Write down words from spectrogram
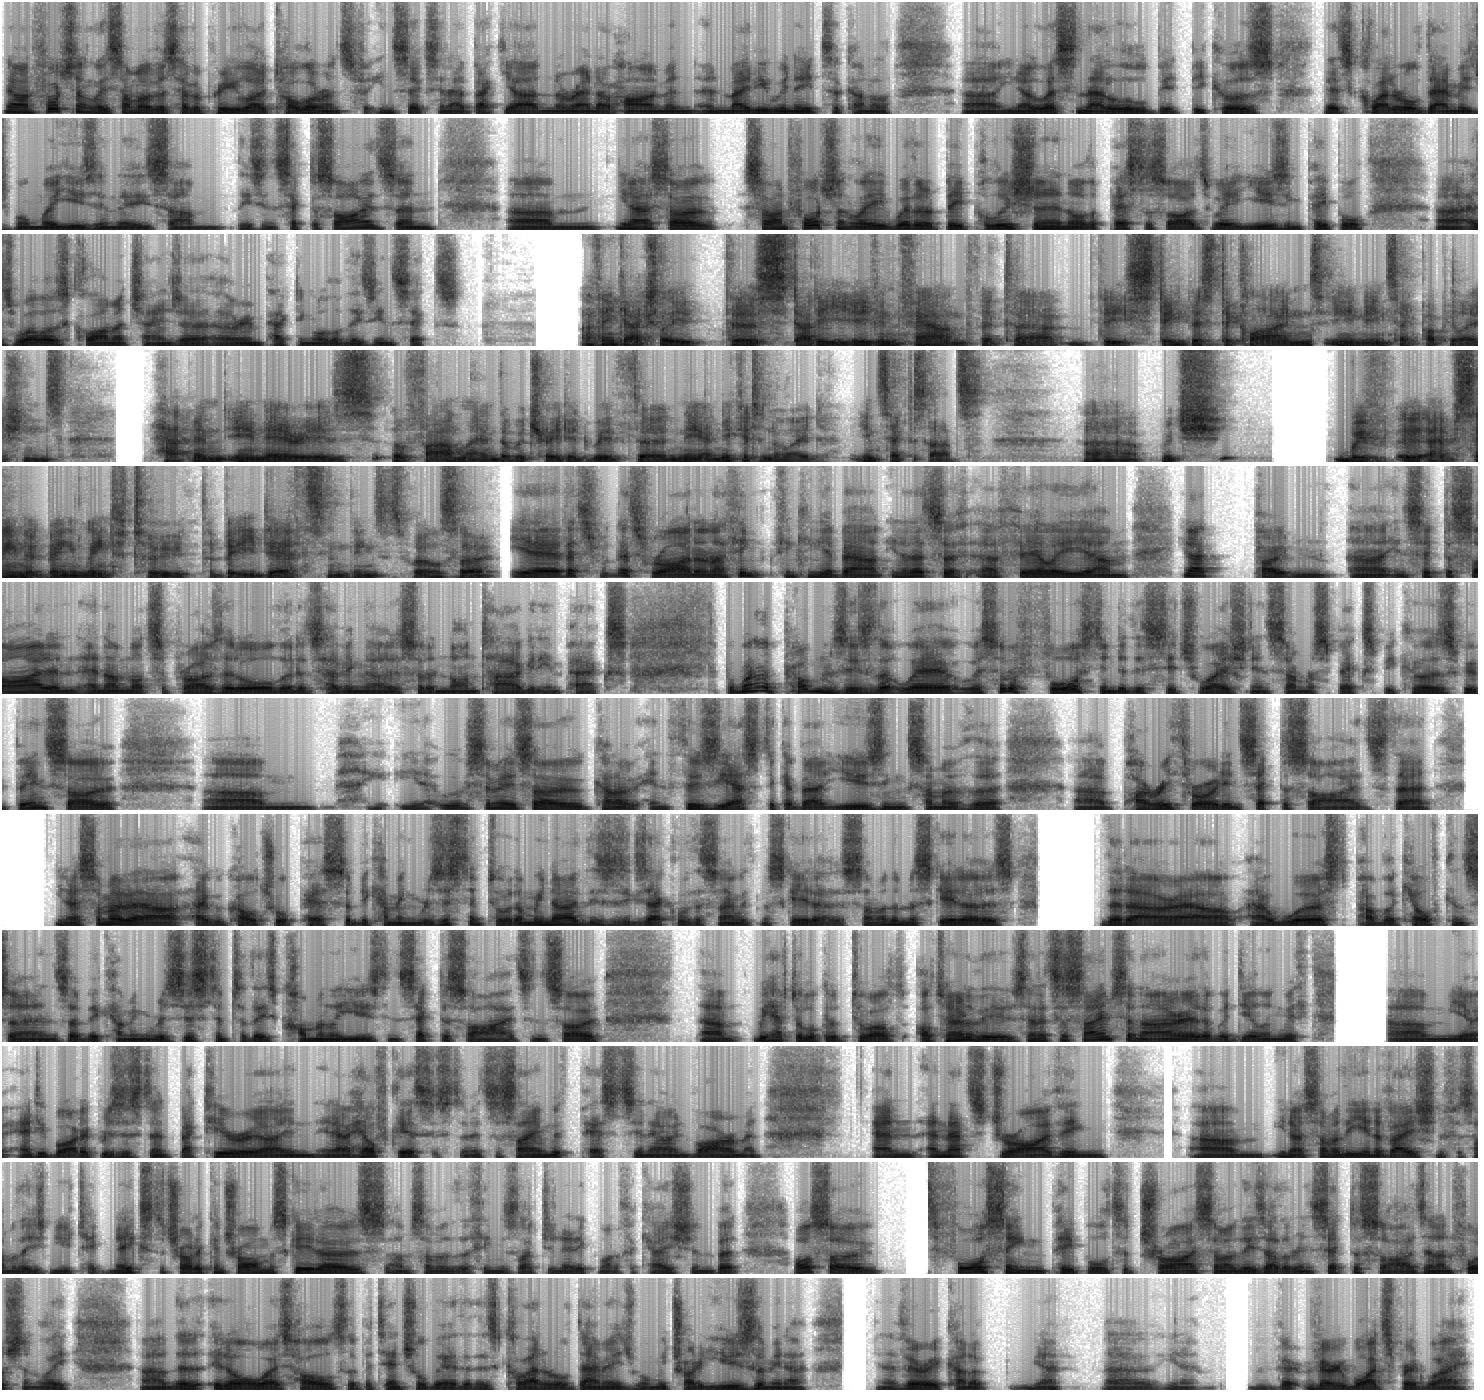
you know, unfortunately, some of us have a pretty low tolerance for insects in our backyard and around our home, and and maybe we need to kind of, uh, you know, lessen that a little bit because there's collateral damage when we're using these um, these insecticides, and um, you know, so so unfortunately, whether it be pollution or the pesticides we're using, people uh, as well as climate change are, are impacting all of these insects. I think actually the study even found that uh, the steepest declines in insect populations happened in areas of farmland that were treated with the neonicotinoid insecticides, uh, which we've uh, have seen it being linked to the bee deaths and things as well. So yeah, that's that's right. And I think thinking about you know that's a, a fairly um, you know potent uh, insecticide, and, and I'm not surprised at all that it's having those sort of non-target impacts. But one of the problems is that we're we're sort of forced into this situation in some respects because we've been so um, you know, we've been so kind of enthusiastic about using some of the uh, pyrethroid insecticides that you know some of our agricultural pests are becoming resistant to it, and we know this is exactly the same with mosquitoes. Some of the mosquitoes that are our, our worst public health concerns are becoming resistant to these commonly used insecticides. And so um, we have to look at to alternatives. And it's the same scenario that we're dealing with, um, you know, antibiotic resistant bacteria in, in our healthcare system. It's the same with pests in our environment. And, and that's driving um, you know, some of the innovation for some of these new techniques to try to control mosquitoes, um, some of the things like genetic modification, but also forcing people to try some of these other insecticides. And unfortunately, uh, it always holds the potential there that there's collateral damage when we try to use them in a in a very kind of you know uh, you know very, very widespread way.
